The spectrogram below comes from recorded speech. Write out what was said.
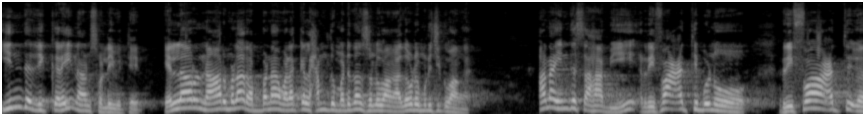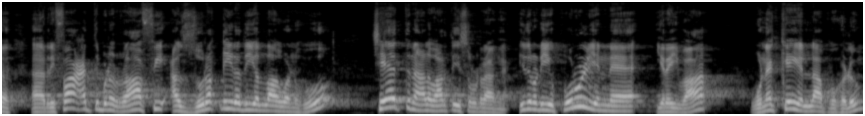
இந்த திக்கரை நான் சொல்லிவிட்டேன். எல்லாரும் நார்மலாக ரப்பனா வழக்கல் ஹம்து மட்டும் தான் சொல்லுவாங்க அதோடு முடிச்சுக்குவாங்க. ஆனால் இந்த சஹாபி ரிஃபா அத்திபுனு ரிஃபா அத்தி ரிஃபா அத்திபுனு ராஃபி அஸ் ஜுரக்கி ரதி அல்லாஹு சேர்த்து நாலு வார்த்தையை சொல்கிறாங்க இதனுடைய பொருள் என்ன? இறைவா உனக்கே எல்லா புகழும்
